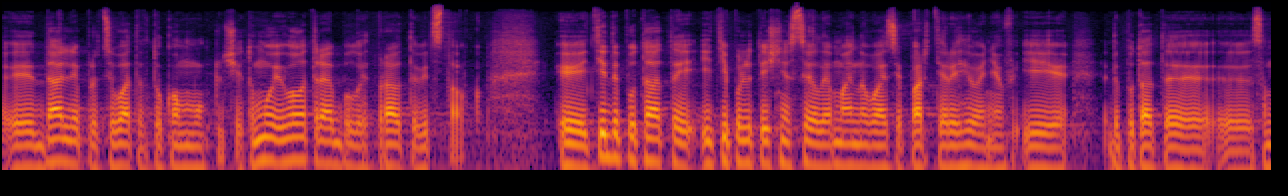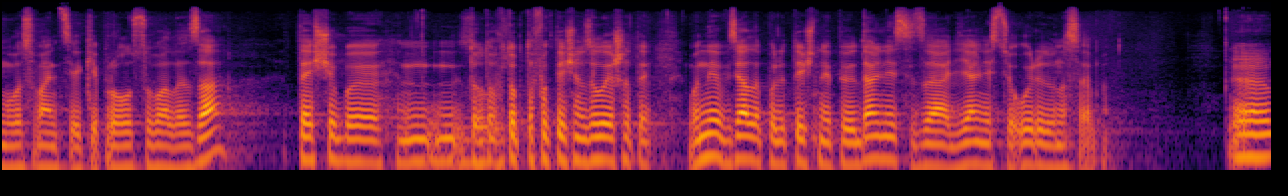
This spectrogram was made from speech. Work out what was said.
е, далі працювати в такому ключі. Тому його треба було відправити у відставку. Е, Ті депутати і ті політичні сили, я маю на увазі партія регіонів і депутати е, самовисуванці, які проголосували за. Те, щоб тобто, тобто фактично залишити, вони взяли політичну відповідальність за діяльністю уряду на себе. Е,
